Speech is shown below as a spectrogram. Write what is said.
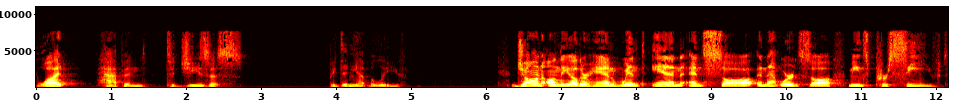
What happened to Jesus? But he didn't yet believe. John, on the other hand, went in and saw, and that word saw means perceived.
